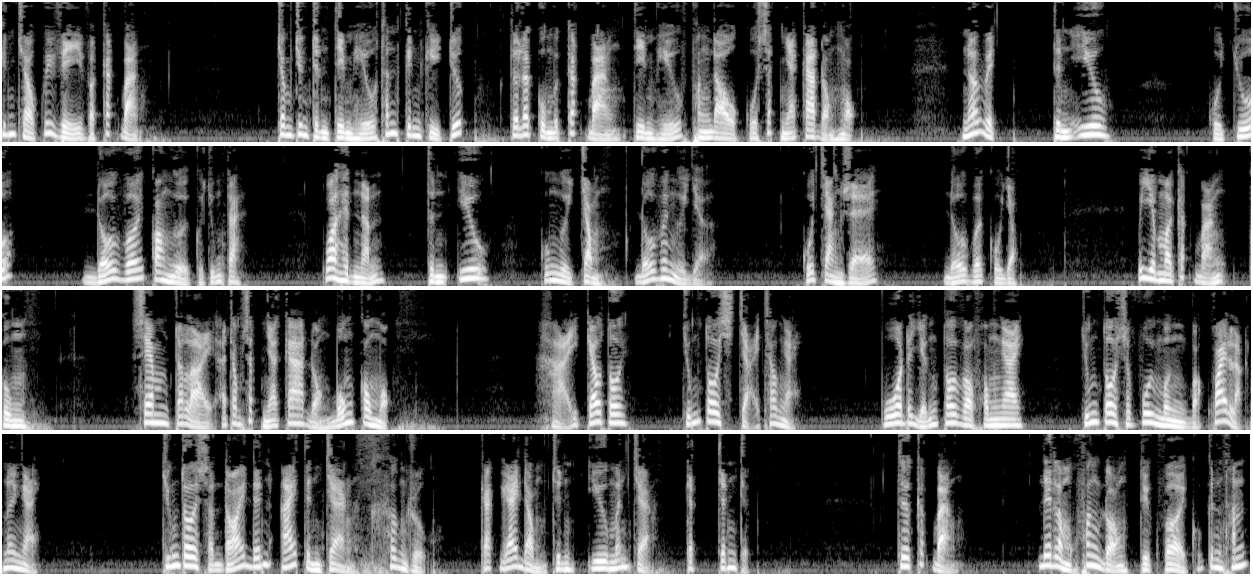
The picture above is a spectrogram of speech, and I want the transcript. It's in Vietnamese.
Kính chào quý vị và các bạn. Trong chương trình tìm hiểu Thánh Kinh kỳ trước, tôi đã cùng với các bạn tìm hiểu phần đầu của sách Nhã ca đoạn 1. Nói về tình yêu của Chúa đối với con người của chúng ta. Qua hình ảnh tình yêu của người chồng đối với người vợ, của chàng rể đối với cô dâu. Bây giờ mời các bạn cùng xem trở lại ở trong sách Nhã ca đoạn 4 câu 1. Hãy kéo tôi, chúng tôi sẽ chạy theo Ngài. Vua đã dẫn tôi vào phòng Ngài, chúng tôi sẽ vui mừng và khoái lạc nơi Ngài. Chúng tôi sẽ nói đến ái tình chàng hơn rượu, các gái đồng trinh yêu mến chàng cách chân trực. Thưa các bạn, đây là một phân đoạn tuyệt vời của Kinh Thánh.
